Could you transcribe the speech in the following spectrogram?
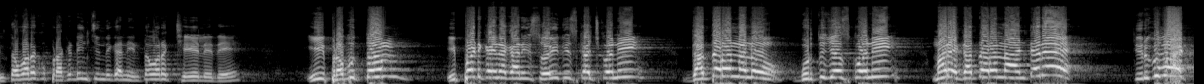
ఇంతవరకు ప్రకటించింది కానీ ఇంతవరకు చేయలేదే. ఈ ప్రభుత్వం ఇప్పటికైనా కానీ సోయి తీసుకొచ్చుకొని గద్దరన్నను గుర్తు చేసుకొని మరి గద్దరన్న అంటేనే తిరుగుబాట్.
